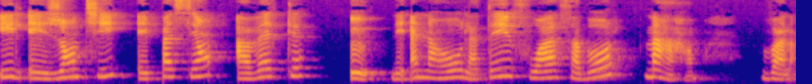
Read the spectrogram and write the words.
il est gentil et patient avec eux لأنه لطيف وصبور معهم. Voilà.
